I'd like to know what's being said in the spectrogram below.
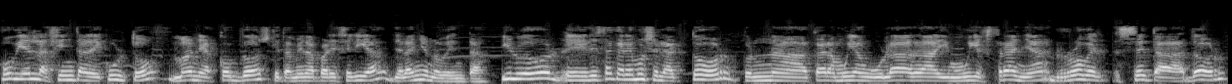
o bien la cinta de culto Maniac Cop 2 que también aparecería del año 90 y luego eh, destacaremos el actor con una cara muy angulada y muy extraña Robert Z. Dor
